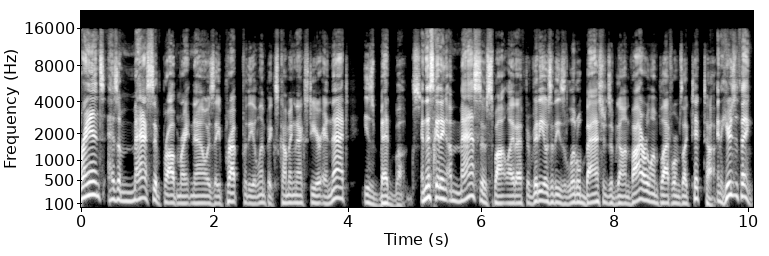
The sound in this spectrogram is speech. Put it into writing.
France has a massive problem right now as they prep for the Olympics coming next year, and that is bedbugs. And this getting a massive spotlight after videos of these little bastards have gone viral on platforms like TikTok. And here's the thing,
